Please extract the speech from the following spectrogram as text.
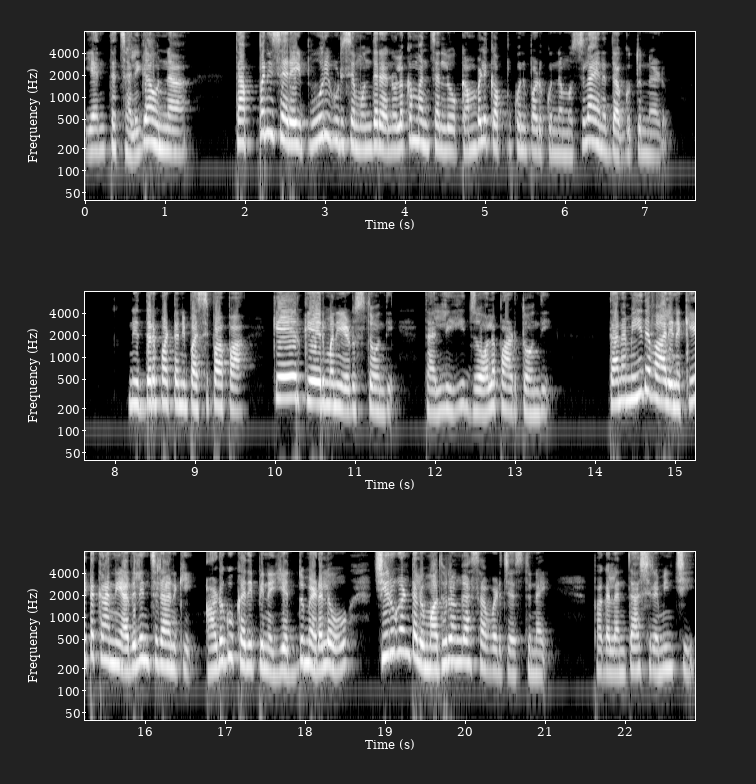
ఎంత చలిగా ఉన్నా తప్పనిసరై పూరి గుడిసె ముందర నులక మంచంలో కంబళి కప్పుకుని పడుకున్న ముసలాయన దగ్గుతున్నాడు. నిద్ర పట్టని పసిపాప కేర్ కేర్మని ఏడుస్తోంది. తల్లి జోలపాడుతోంది. తన మీద వాలిన కీటకాన్ని అదిలించడానికి అడుగు కదిపిన ఎద్దు మెడలో చిరుగంటలు మధురంగా సవ్వడి చేస్తున్నాయి. పగలంతా శ్రమించి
